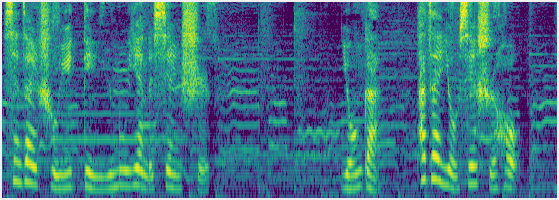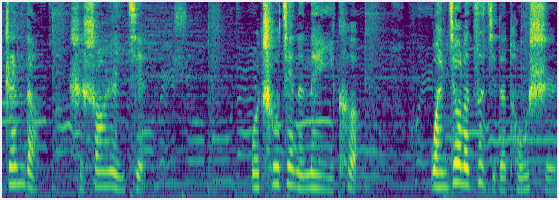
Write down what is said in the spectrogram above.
现在处于顶鱼木燕的现实。勇敢。它在有些时候，真的是双刃剑。我初见的那一刻，挽救了自己的同时，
